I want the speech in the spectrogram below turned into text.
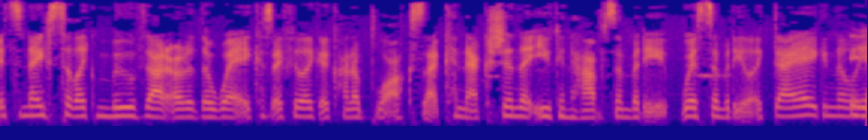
it's nice to like move that out of the way because I feel like it kind of blocks that connection that you can have somebody with somebody like diagonally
